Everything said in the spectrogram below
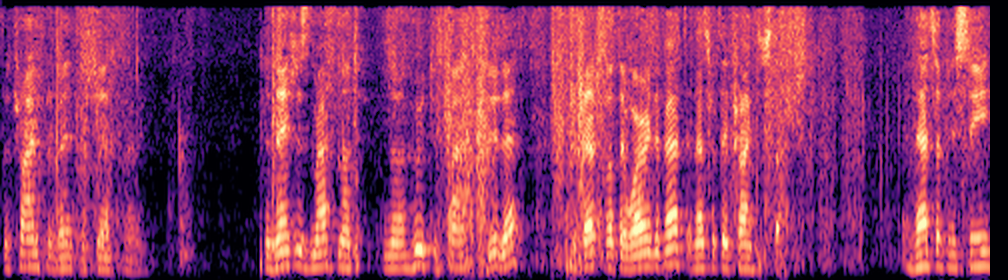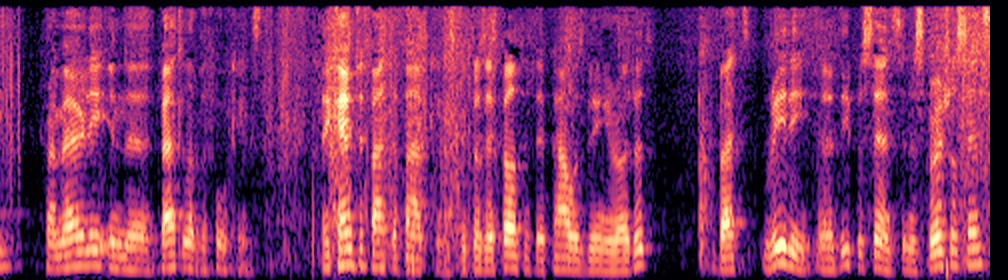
to try and prevent Mashiach coming. The nations must not know who to fight to do that, but that's what they're worried about, and that's what they're trying to stop. And that's what we see primarily in the Battle of the Four Kings. They came to fight the five kings because they felt that their power was being eroded, but really, in a deeper sense, in a spiritual sense,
